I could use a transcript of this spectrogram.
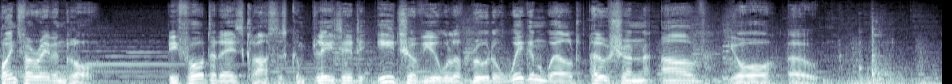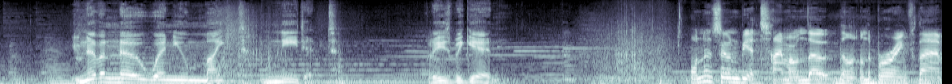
Points for Ravenclaw. Before today's class is completed, each of you will have brewed a Wiggenweld potion of your own. You never know when you might need it. Please begin. I wonder if there's going to be a timer on the, the on the brewing for that.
